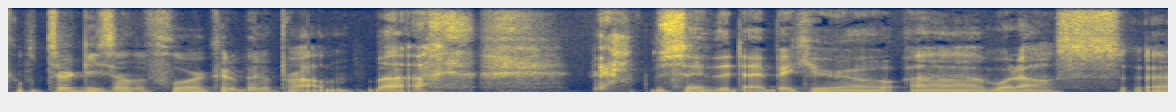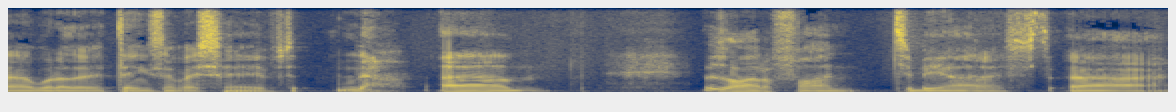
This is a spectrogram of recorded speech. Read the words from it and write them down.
couple turkeys on the floor could have been a problem. But yeah, save the day, big hero. Uh, what else? Uh, what other things have I saved? No. Um, it was a lot of fun, to be honest. Uh,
